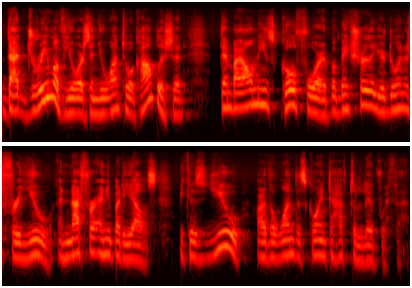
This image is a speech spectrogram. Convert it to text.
that dream of yours and you want to accomplish it, then by all means go for it. But make sure that you're doing it for you and not for anybody else because you are the one that's going to have to live with that.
